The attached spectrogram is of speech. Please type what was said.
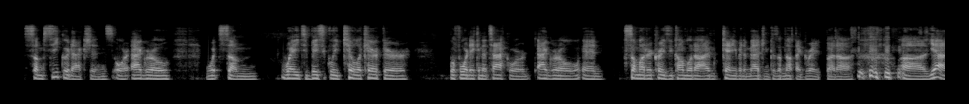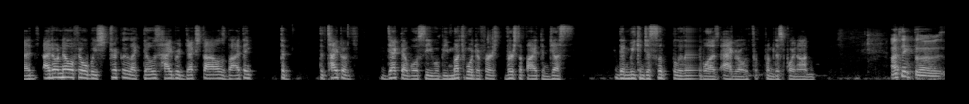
some secret actions or aggro with some way to basically kill a character before they can attack, or aggro and some other crazy combo that I can't even imagine because I'm not that great. But uh, uh, yeah, I don't know if it will be strictly like those hybrid deck styles, but I think the the type of deck that we'll see will be much more diverse, diversified than just than we can just simply label as aggro fr- from this point on. I think the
